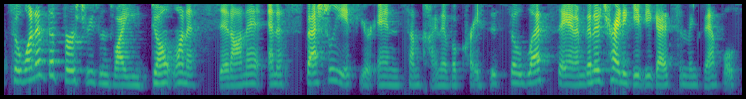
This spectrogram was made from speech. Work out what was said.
So, one of the first reasons why you don't want to sit on it, and especially if you're in some kind of a crisis. So, let's say, and I'm going to try to give you guys some examples.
